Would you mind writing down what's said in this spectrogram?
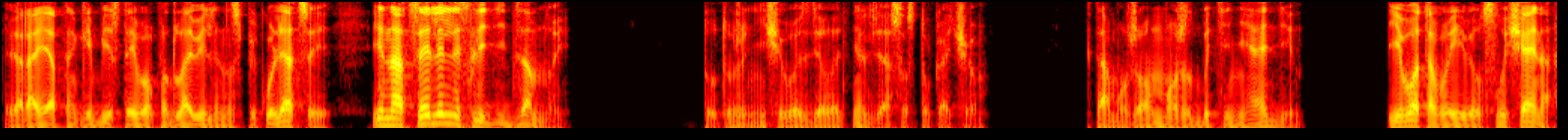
Вероятно, гибисты его подловили на спекуляции и нацелили следить за мной. Тут уже ничего сделать нельзя со стукачом. К тому же он может быть и не один. Его-то выявил случайно,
